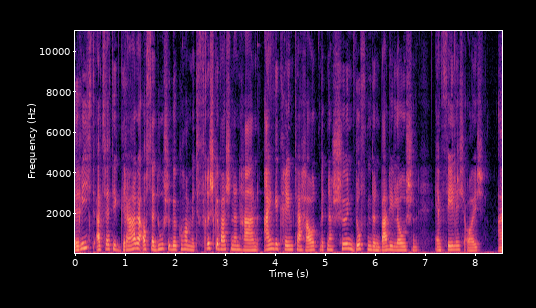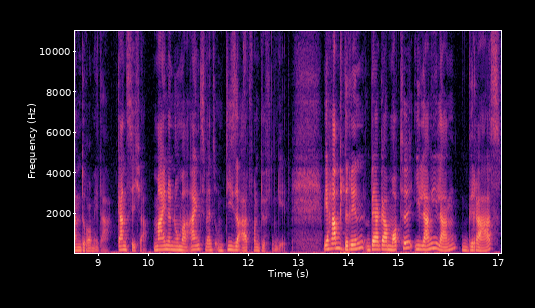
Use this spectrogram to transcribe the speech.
riecht, als wärt ihr gerade aus der Dusche gekommen mit frisch gewaschenen Haaren, eingecremter Haut, mit einer schön duftenden Bodylotion, empfehle ich euch Andromeda. Ganz sicher. Meine Nummer eins, wenn es um diese Art von Düften geht. Wir haben drin Bergamotte, Ilang Ilang, Gras.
